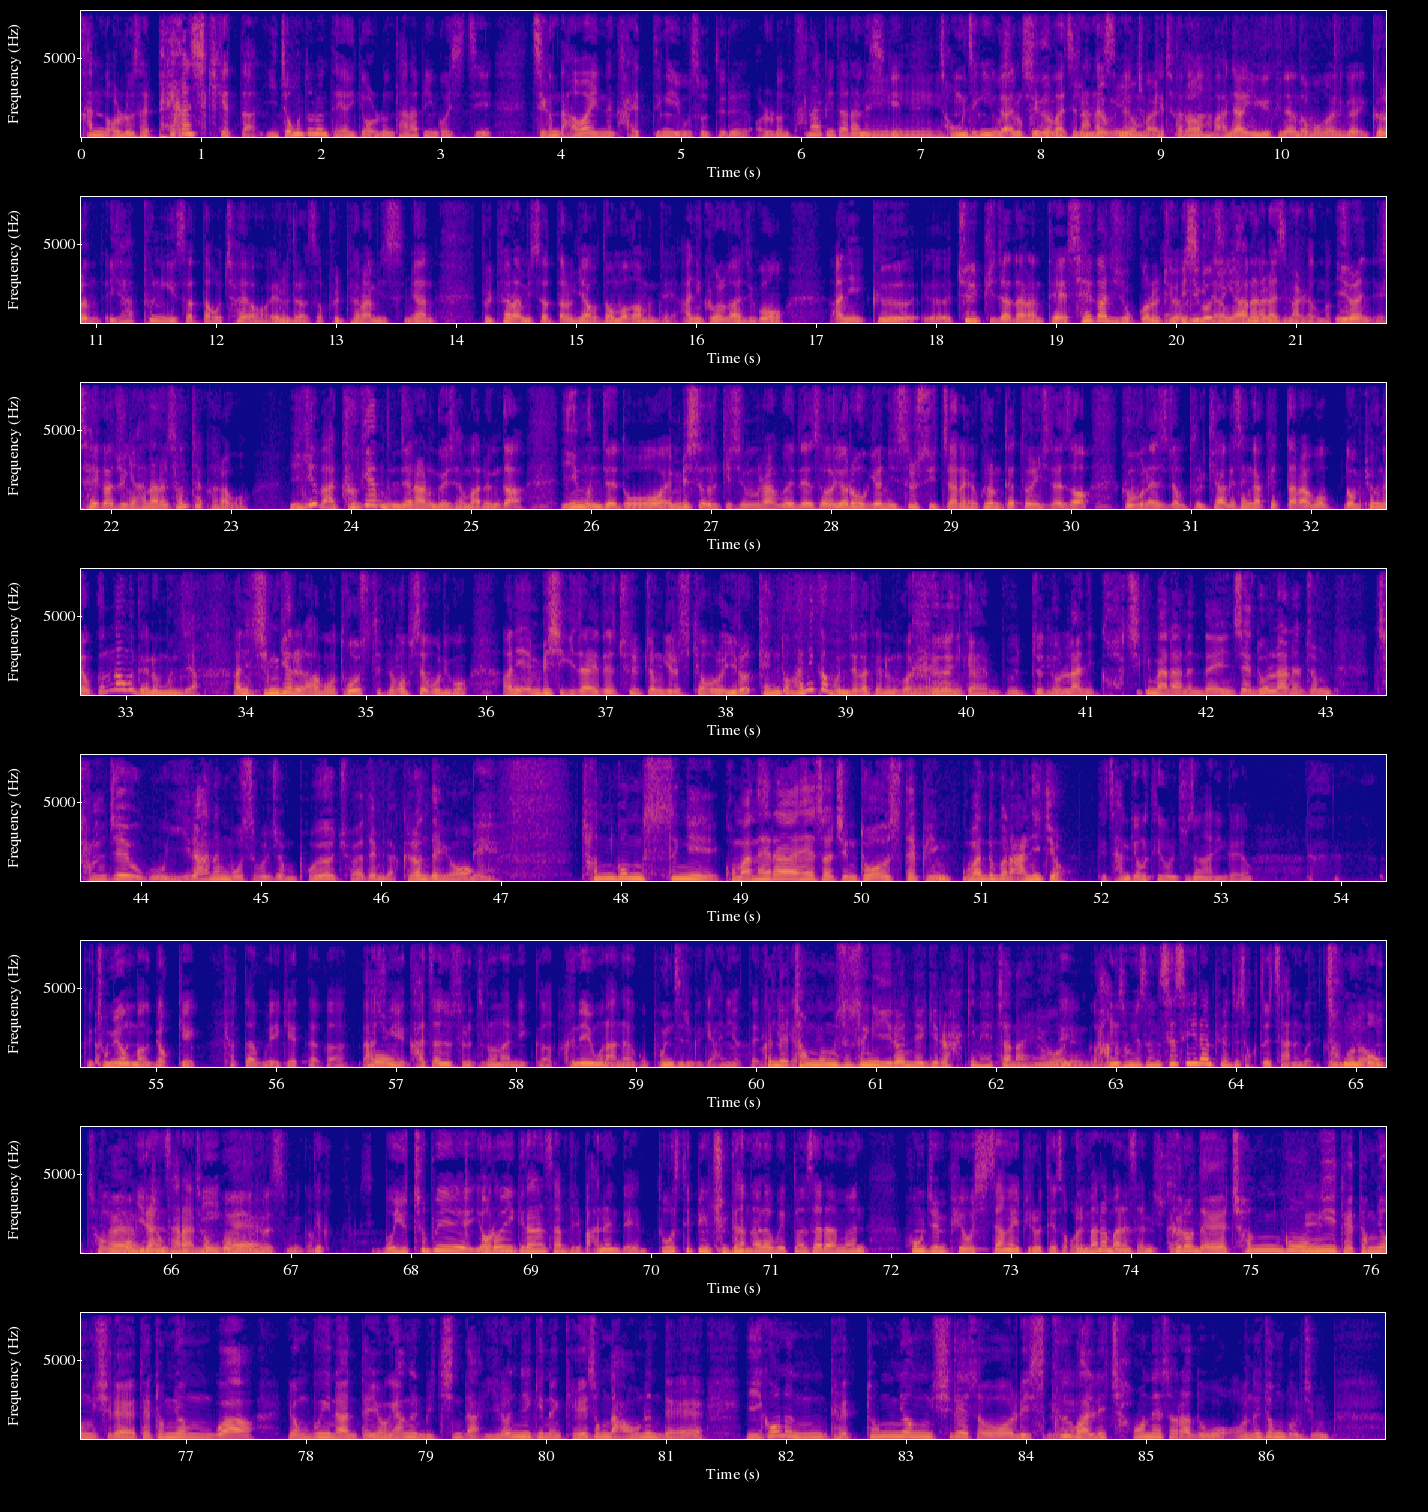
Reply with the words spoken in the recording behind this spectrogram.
한 언론사를 폐간시키겠다. 이 정도는 돼야 이게 언론 탄압인 것이지 지금 나와 있는 갈등의 요소들을 언론 탄압이다라는 아니, 식의 정쟁의 그러니까 요소로 끌고 가지는 않았으면 좋겠다. 만약 이게 그냥 넘어가니까 그러니까 그런 하프닝이 있었다고 쳐요. 예를 들어서 불편함이 있으면 불편함이 있었다고 얘기하고 넘어가면 돼. 아니 그걸 가지고 아니 그 어, 출입 기자단한테 세 가지 조건을 줘요. 이거 중에 하나를 하지 말라고 막 이런 세 가지 중에 하나를 선택하라고. 이게 막 그게 문제라는 거예요, 제 말은. 그러니까 이 문제도 MBC가 그렇게 질문한 거에 대해서 여러 의견이 있을 수 있잖아요. 그럼 대통령실에 서 그분에서 좀 불쾌하게 생각했다라고 논평 내고 끝나면 되는 문제야. 아니 징계를 하고 도어 스태핑 없애버리고 아니 MBC 기자에 대해서 출입 정지를 시켜버리고 이렇게 행동하니까 문제가 되는 거예요. 그러니까 뭐 네. 논란이 커지기만 하는데 이제 논란은 좀 잠재우고 일하는 모습을 좀 보여줘야 됩니다. 그런데요. 네. 천공 스승이 그만해라 해서 지금 doorstepping 그만둔 건 아니죠. 그 장경태 의원 주장 아닌가요? 그 조명 막 몇 개 켰다고 얘기했다가 나중에 뭐. 가짜 뉴스로 드러나니까 그 내용은 안 하고 본질은 그게 아니었다. 근데 천공 스승이 이런 얘기를 하긴 했잖아요. 네, 방송에서는 스승이라는 표현도 적절치 않은 것 같아요. 천공, 천공이란 네, 사람이. 천공이 네. 그랬습니까? 근데 뭐 유튜브에 여러 음. 얘기를 하는 사람들이 많은데 도어스태핑 중단하라고 했던 사람은 홍준표 시장을 비롯해서 얼마나 많은 사람이 주장 그런데 천공이 네. 대통령실에 대통령과 영부인한테 영향을 미친다 이런 음. 얘기는 계속 나오는데 이거는 대통령실에서 리스크 네. 관리 차원에서라도 어느 정도 지금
